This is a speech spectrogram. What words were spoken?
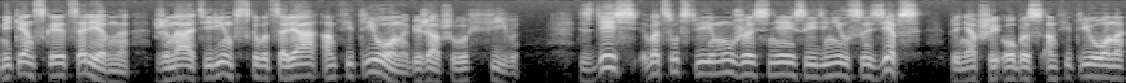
Микенская царевна, жена Тиринфского царя Амфитриона, бежавшего в Фивы. Здесь, в отсутствие мужа, с ней соединился Зевс, принявший образ Амфитриона.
